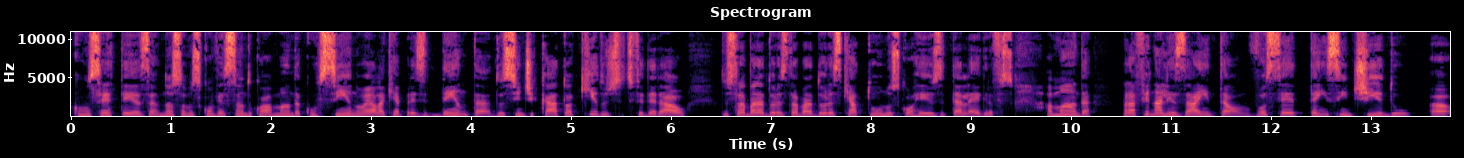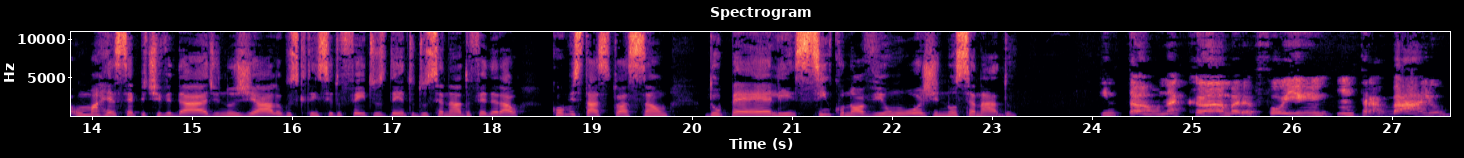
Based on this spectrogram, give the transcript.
Com certeza. Nós estamos conversando com a Amanda Cursino, ela que é presidenta do sindicato aqui do Distrito Federal, dos trabalhadores e trabalhadoras que atuam nos Correios e Telégrafos. Amanda, para finalizar, então, você tem sentido uh, uma receptividade nos diálogos que têm sido feitos dentro do Senado Federal? Como está a situação do PL 591 hoje no Senado? Então, na Câmara foi um trabalho,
